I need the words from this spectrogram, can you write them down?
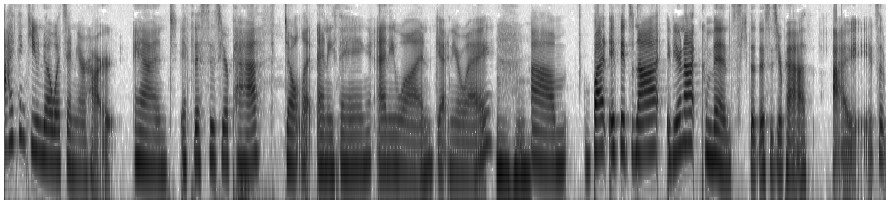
I think you know what's in your heart. And if this is your path, don't let anything, anyone get in your way. Um, but if it's not, if you're not convinced that this is your path, I, it's a,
